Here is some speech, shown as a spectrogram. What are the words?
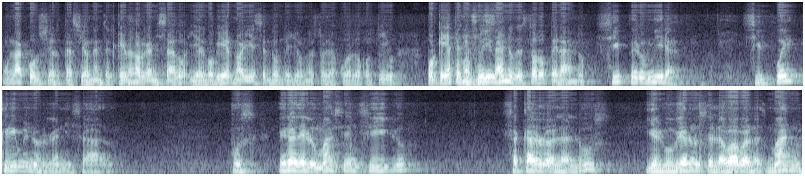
una concertación entre el crimen organizado y el gobierno, ahí es en donde yo no estoy de acuerdo contigo, porque ya tenía seis años de estar operando. Sí, pero mira, si fue crimen organizado, pues era de lo más sencillo sacarlo a la luz y el gobierno se lavaba las manos.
